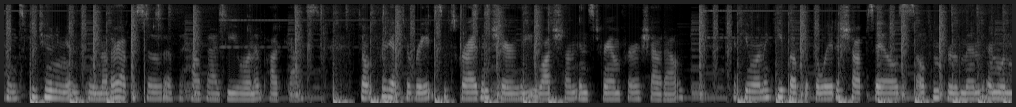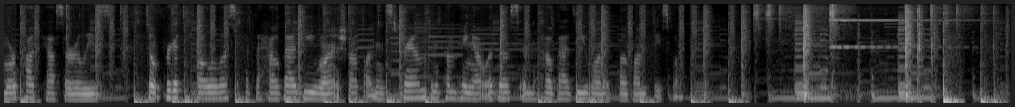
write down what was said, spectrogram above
Thanks for tuning in to another episode of the How Bad Do You Want It podcast. Don't forget to rate, subscribe, and share that you watched on Instagram for a shout out. If you want to keep up with the latest shop sales, self improvement, and when more podcasts are released, don't forget to follow us at the How Bad Do You Want It shop on Instagram and come hang out with us in the How Bad Do You Want It club on Facebook.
